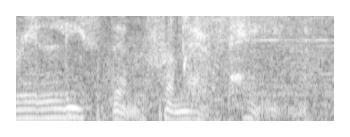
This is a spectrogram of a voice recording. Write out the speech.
Release them from their pain.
